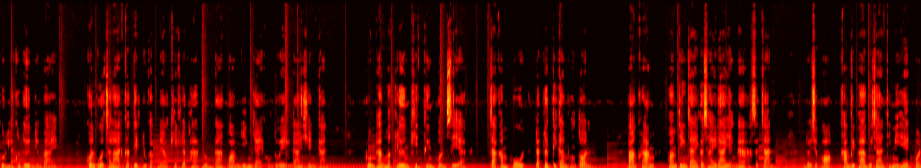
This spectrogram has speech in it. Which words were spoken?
คุณและคนอื่นอย่างไร คนอวดฉลาดก็ติดอยู่กับแนวคิดและภาพลวงตาความยิ่งใหญ่ของตัวเองได้เช่นกัน รวมทั้งมักลืมคิดถึงผลเสีย จากคำพูดและพฤติกรรมของตน บางครั้งความจริงใจก็ใช้ได้อย่างน่าอัศจรรย์ โดยเฉพาะคำวิพากษ์วิจารณ์ที่มีเหตุผล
